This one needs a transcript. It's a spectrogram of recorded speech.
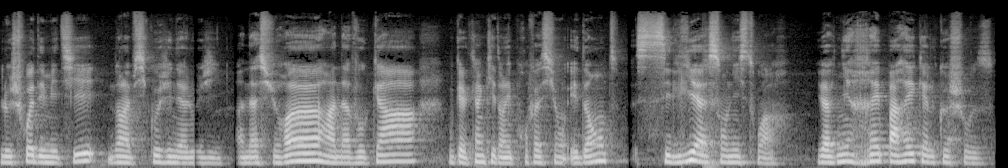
le choix des métiers dans la psychogénéalogie. Un assureur, un avocat ou quelqu'un qui est dans les professions aidantes, c'est lié à son histoire il va venir réparer quelque chose.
